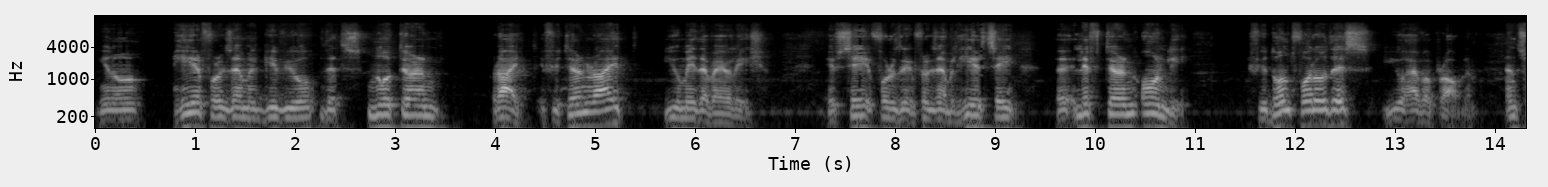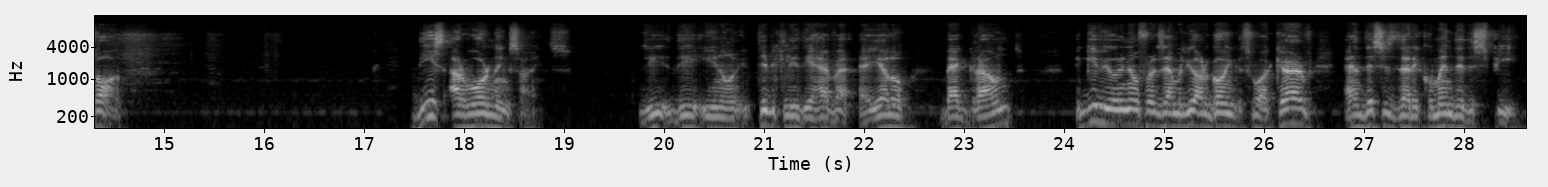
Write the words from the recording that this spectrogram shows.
you know, here, for example, give you that's no turn right. If you turn right, you made a violation. If say, for the, for example, here say uh, left turn only. If you don't follow this, you have a problem, and so on. These are warning signs. The, the you know, typically they have a, a yellow background. They give you, you know, for example, you are going through a curve, and this is the recommended speed.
